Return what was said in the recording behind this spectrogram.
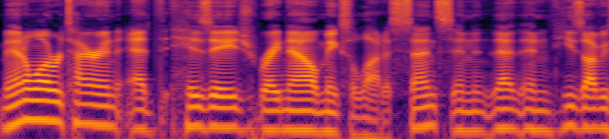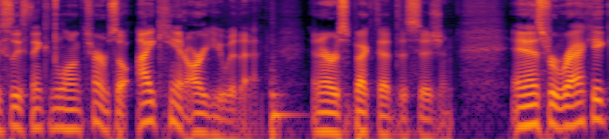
Manuwa retiring at his age right now makes a lot of sense, and that and he's obviously thinking long term. So I can't argue with that, and I respect that decision. And as for Rakic,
